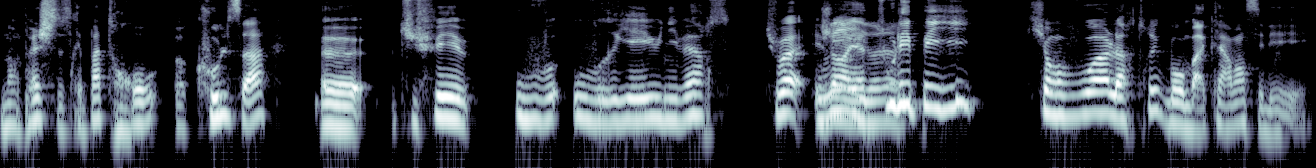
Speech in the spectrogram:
N'empêche, ce serait pas trop euh, cool ça. Euh, tu fais ouv- ouvrier universe, tu vois, et genre, Oui, il y a voilà. tous les pays qui envoient leur truc. Bon, bah, clairement, c'est les,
